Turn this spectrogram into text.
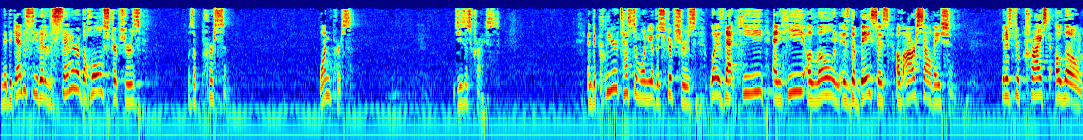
And they began to see that at the center of the whole scriptures was a person. One person. Jesus Christ. And the clear testimony of the scriptures was that He and He alone is the basis of our salvation. It is through Christ alone.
